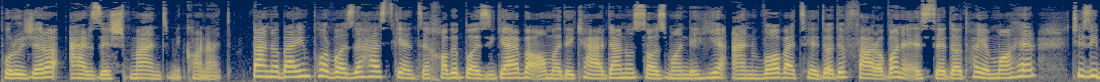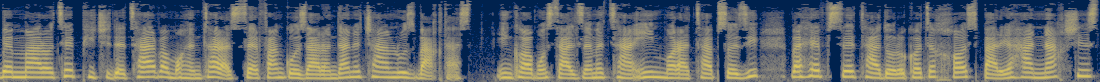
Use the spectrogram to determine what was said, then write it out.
پروژه را ارزشمند می کند. بنابراین پروازه هست که انتخاب بازیگر و آماده کردن و سازماندهی انواع و تعداد فراوان استعدادهای ماهر چیزی به مراتب پیچیده تر و مهمتر از صرفا گذراندن چند روز وقت است. این کار مستلزم تعیین، مرتب سازی و حفظ تدارکات خاص برای هر نقشی است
